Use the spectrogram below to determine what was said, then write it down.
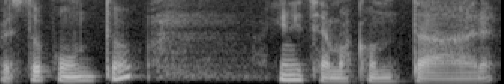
questo punto iniziamo a contare.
